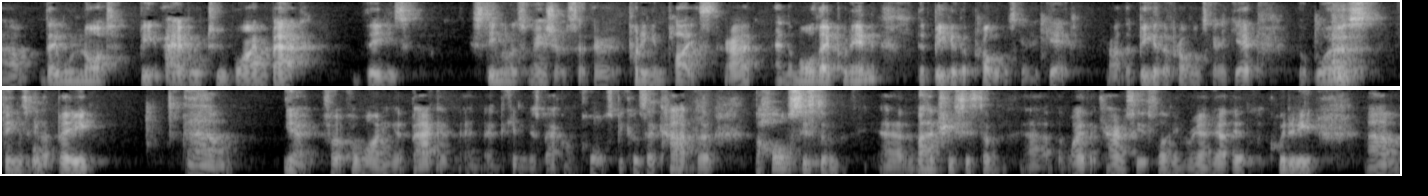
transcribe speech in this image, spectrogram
Uh, they will not be able to wind back these stimulus measures that they're putting in place, right? And the more they put in, the bigger the problem is going to get, right? The bigger the problem is going to get, the worse things are going to be, um, you know, for, for winding it back and, and, and, getting us back on course because they can't. The, the whole system, uh, monetary system, uh, the way that currency is floating around out there, the liquidity, um,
